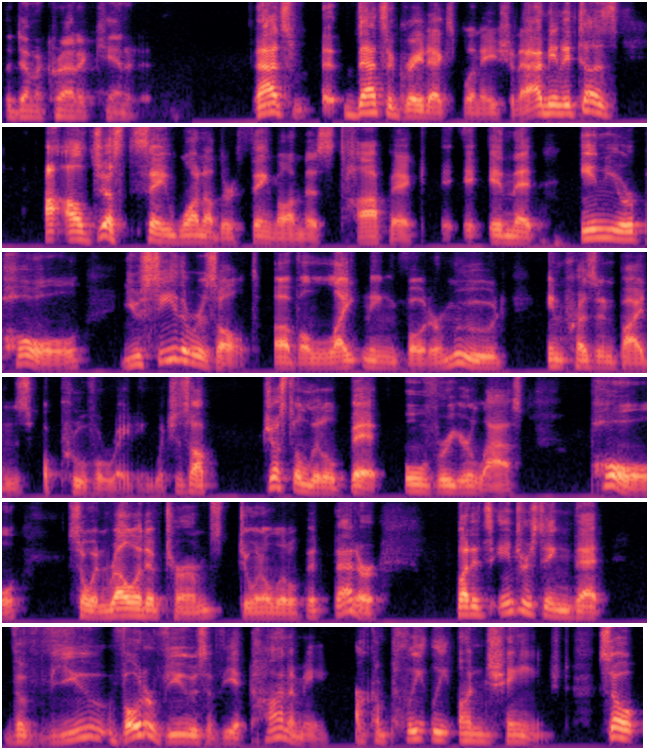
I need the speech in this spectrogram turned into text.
the Democratic candidate. That's that's a great explanation. I mean, it does. I'll just say one other thing on this topic in that in your poll, you see the result of a lightning voter mood in President Biden's approval rating, which is up just a little bit over your last poll. So, in relative terms, doing a little bit better. But it's interesting that the view voter views of the economy are completely unchanged. So,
